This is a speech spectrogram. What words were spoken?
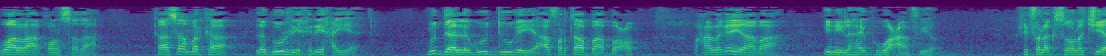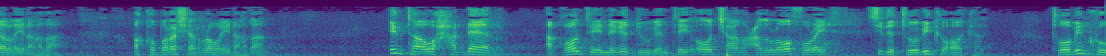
Waa la aqoonsadaa. Kaasaa markaa laguu riixriixayaa muddaa laguu duugayaa afartaa baabaco waxaa laga yaabaa in ilaahay kugu caafiyo. Reflexologiya la yidhaahdaa. Acobarasharna way yidhaahdaan. Intaa waxa dheer aqoontay naga duugantay oo jaamacad loo furay sida toobinka oo kale. Toobinku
